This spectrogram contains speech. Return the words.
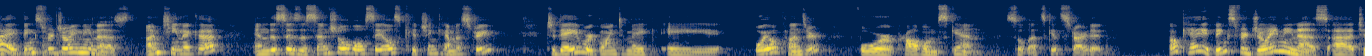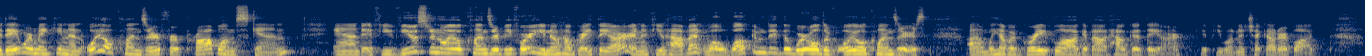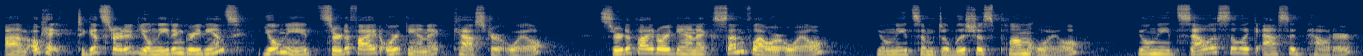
Hi, thanks for joining us. I'm Tinica, and this is Essential Wholesale's Kitchen Chemistry. Today we're going to make a oil cleanser for problem skin. So let's get started. Okay, thanks for joining us. Uh, today we're making an oil cleanser for problem skin. And if you've used an oil cleanser before, you know how great they are. And if you haven't, well, welcome to the world of oil cleansers. Um, we have a great blog about how good they are, if you want to check out our blog. Um, okay, to get started, you'll need ingredients. You'll need certified organic castor oil, certified organic sunflower oil. You'll need some delicious plum oil. You'll need salicylic acid powder.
